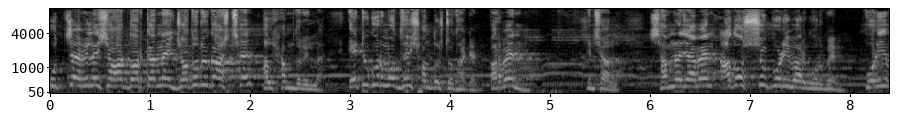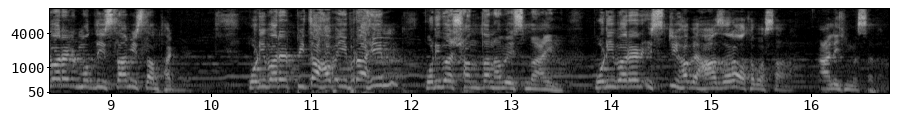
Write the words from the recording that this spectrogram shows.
উচ্চাভিলাষী হওয়ার দরকার নাই, যতটুকু আসছে, আলহামদুলিল্লাহ। এটুকুর মধ্যেই সন্তুষ্ট থাকেন, পারবেন? ইনশাল্লাহ সামনে যাবেন, আদর্শ পরিবার গড়বেন। পরিবারের মধ্যে ইসলাম ইসলাম থাকবে। পরিবারের পিতা হবে ইব্রাহিম, পরিবার সন্তান হবে ইসমাইল পরিবারের স্ত্রী হবে হাজারা অথবা সারা আলিহিমাসালাম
